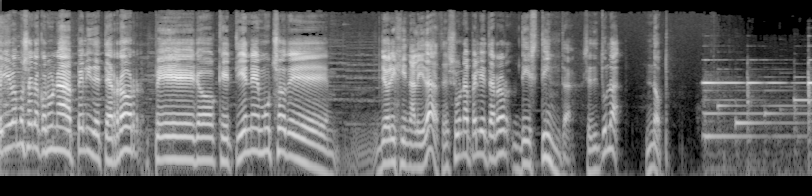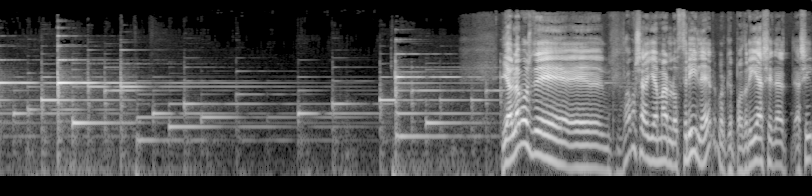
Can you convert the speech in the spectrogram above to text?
Oye, vamos ahora con una peli de terror, pero que tiene mucho de, de originalidad. Es una peli de terror distinta. Se titula Nope. Y hablamos de, eh, vamos a llamarlo thriller, porque podría ser así,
